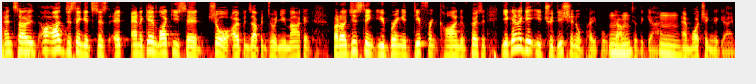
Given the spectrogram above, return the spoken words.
And so I, I just think it's just it. And again, like you said, sure, opens up into a new market. But I just think you bring a different kind of person. You're going to get your traditional people mm-hmm. going to the game mm. and watching the game.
